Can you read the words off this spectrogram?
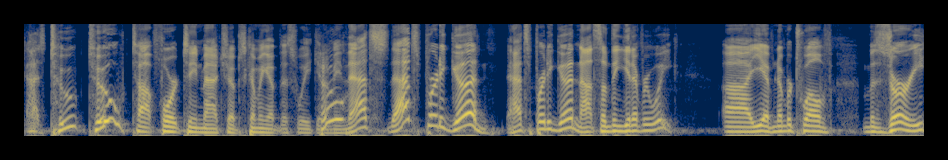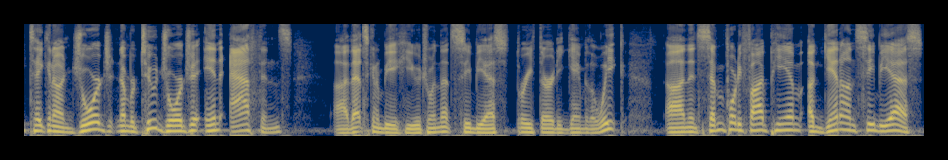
Guys, two two top 14 matchups coming up this weekend. I mean, that's that's pretty good. That's pretty good. Not something you get every week. Uh, you have number 12 Missouri taking on Georgia, number 2 Georgia in Athens. Uh, that's going to be a huge one. That's CBS 3:30 game of the week. Uh, and then 7:45 p.m. again on CBS.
